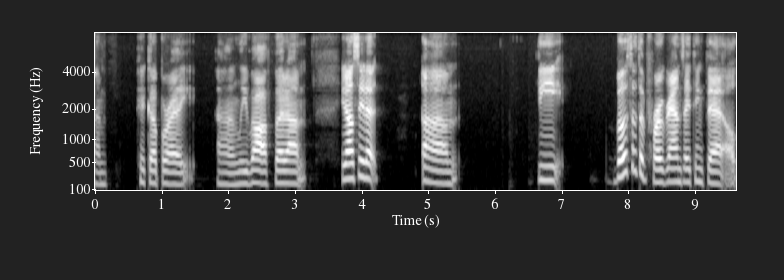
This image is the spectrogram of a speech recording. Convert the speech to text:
um, pick up where I uh, leave off. But um, you know, I'll say that um, the both of the programs, I think that uh,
